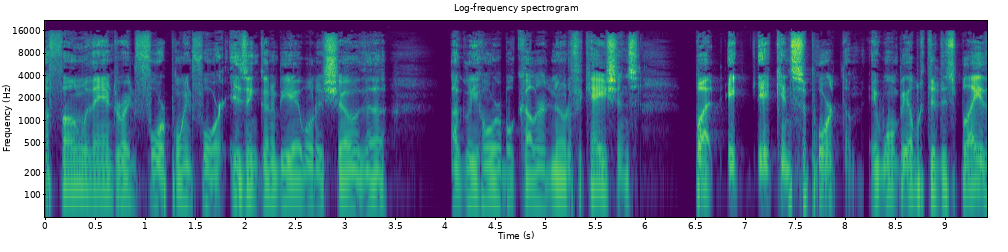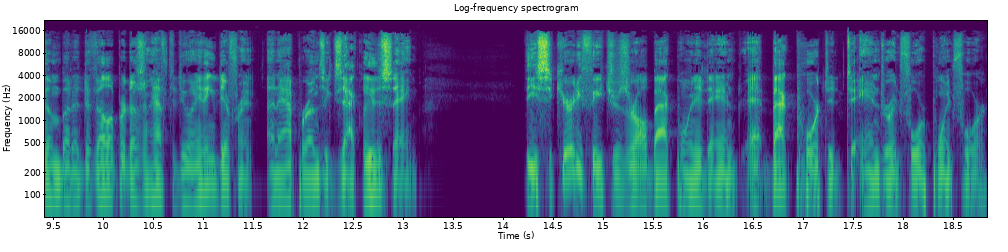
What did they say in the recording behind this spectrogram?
a phone with Android 4.4 isn't going to be able to show the ugly, horrible colored notifications, but it it can support them. It won't be able to display them, but a developer doesn't have to do anything different. An app runs exactly the same. The security features are all backpointed and uh, backported to Android 4.4.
